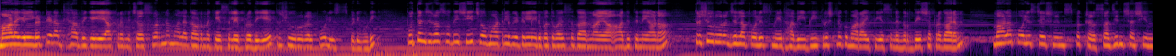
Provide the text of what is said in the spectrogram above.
മാളയിൽ റിട്ടയർഡ് അധ്യാപികയെ ആക്രമിച്ച സ്വർണമാല കവർന്ന കേസിലെ പ്രതിയെ തൃശൂർ റൂറൽ പോലീസ് പിടികൂടി. പുത്തഞ്ചിറ സ്വദേശി ചോമാട്ടിൽ വീട്ടിൽ ഇരുപത് വയസ്സുകാരനായ ആദിത്യനെയാണ് തൃശൂർ റൂറൽ ജില്ലാ പോലീസ് മേധാവി ബി കൃഷ്ണകുമാർ ഐ പി എസിന്റെ നിർദ്ദേശപ്രകാരം Mala police station inspector Sajin ശശിയും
